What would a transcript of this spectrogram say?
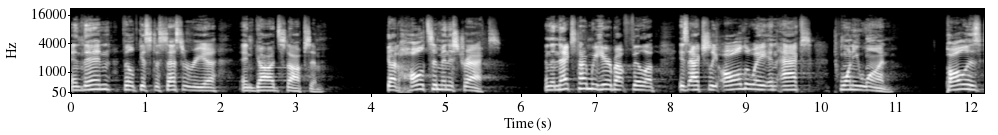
and then Philip gets to Caesarea and God stops him. God halts him in his tracks. And the next time we hear about Philip is actually all the way in Acts 21. Paul is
